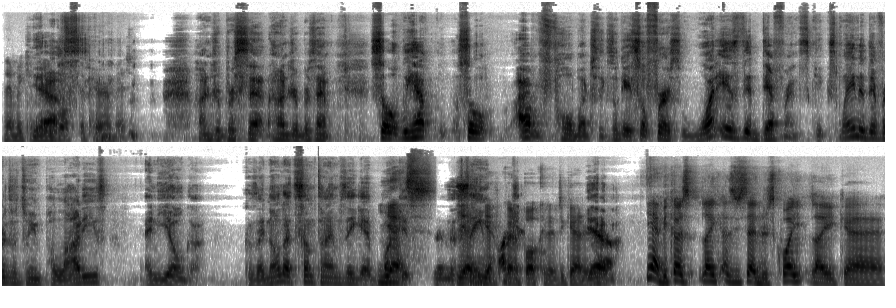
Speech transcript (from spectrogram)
then we can yes. move up the pyramid. Hundred percent, hundred percent. So we have so I have a whole bunch of things. Okay, so first, what is the difference? Explain the difference between Pilates and yoga, because I know that sometimes they get buckets yes. in the yeah, same get bucket. Kind of bucketed together. Yeah, yeah, because like as you said, there's quite like uh,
